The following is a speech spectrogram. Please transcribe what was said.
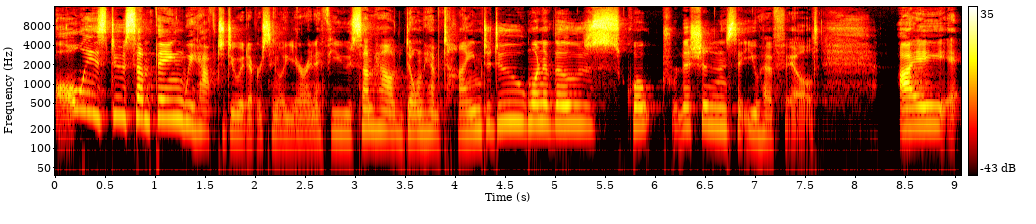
always do something, we have to do it every single year. And if you somehow don't have time to do one of those quote traditions, that you have failed. I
